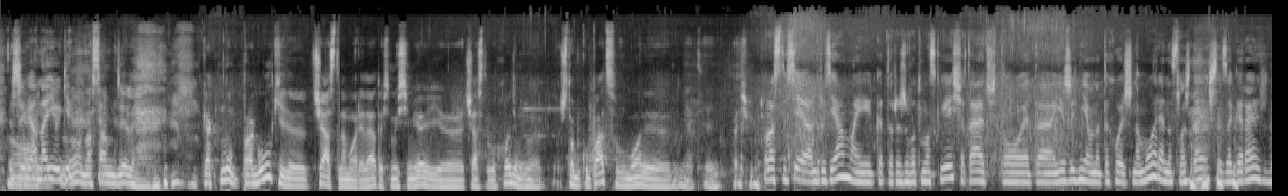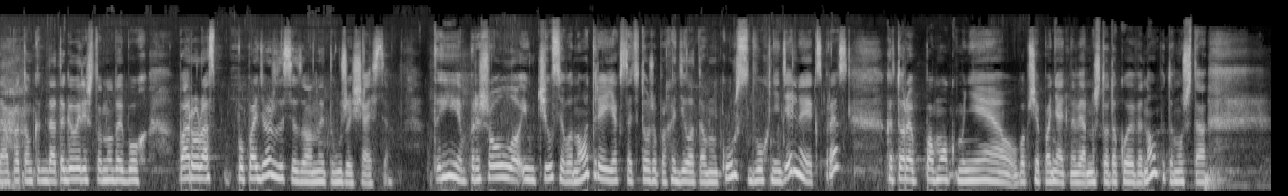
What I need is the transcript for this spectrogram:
Живя на юге. Ну, на самом деле, как, ну, прогулки часто на море, да, то есть мы с семьей э, часто выходим, чтобы купаться в море, нет, я не купаюсь в море. Просто все друзья мои, которые живут в Москве, считают, что это ежедневно ты ходишь на море, наслаждаешься, загораешь, да, а потом, когда ты говоришь, что, ну, дай бог, пару раз попадешь за сезон, это уже счастье. Ты пришел и учился в Анотре. Я, кстати, тоже проходила там курс двухнедельный экспресс, который помог мне вообще понять, наверное, что такое вино, потому что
